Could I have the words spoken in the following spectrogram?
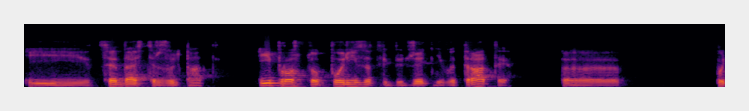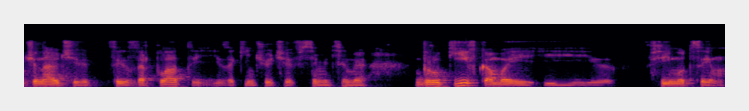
і це дасть результат і просто порізати бюджетні витрати, е, починаючи від цих зарплат і закінчуючи всіми цими бруківками і всім оцим.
